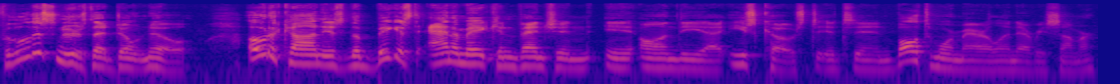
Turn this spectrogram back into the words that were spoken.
For the listeners that don't know, Otakon is the biggest anime convention in, on the uh, East Coast. It's in Baltimore, Maryland, every summer,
